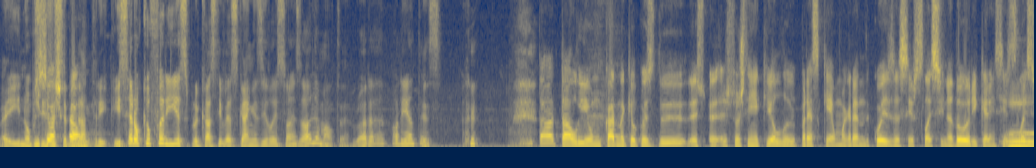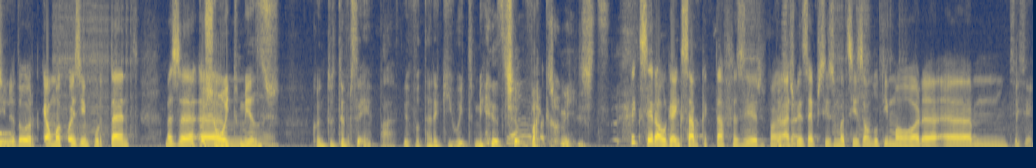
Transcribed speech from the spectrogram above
aí não que saber da um- trick. Isso era o que eu faria se por acaso tivesse ganho as eleições. Olha, malta, agora orientem-se. Está tá ali um bocado naquela coisa de. As, as pessoas têm aquele. Parece que é uma grande coisa ser selecionador e querem ser Uh. selecionador, porque é uma coisa importante. Mas a, Depois são a- oito meses. Quando tu te apercebes, epá, eu vou estar aqui oito meses, Ah, vai podes- com isto. Tem que ser alguém que sabe o que é que está a fazer. Pois Às é. vezes é preciso uma decisão de última hora. Ahm, Sim, sim.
